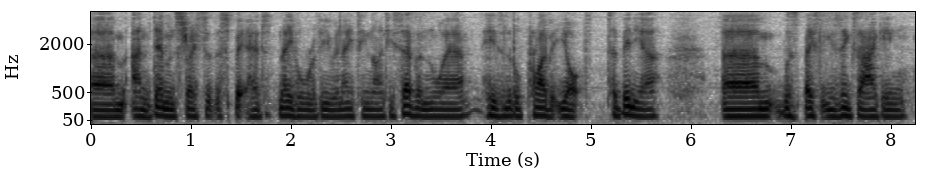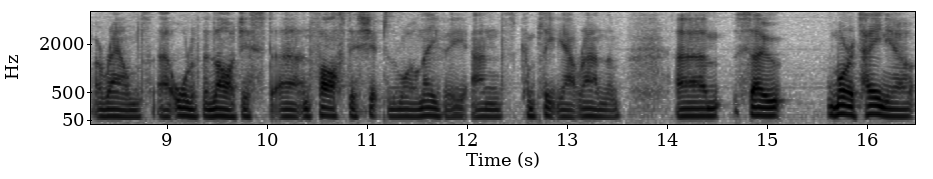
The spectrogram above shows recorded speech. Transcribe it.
um, and demonstrated at the Spithead Naval Review in 1897, where his little private yacht, Turbinia, um, was basically zigzagging around uh, all of the largest uh, and fastest ships of the Royal Navy and completely outran them. Um, so Mauretania,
